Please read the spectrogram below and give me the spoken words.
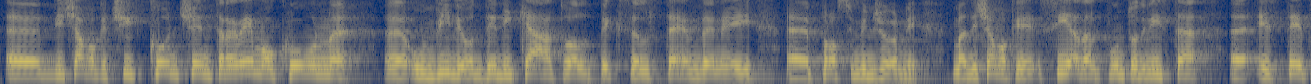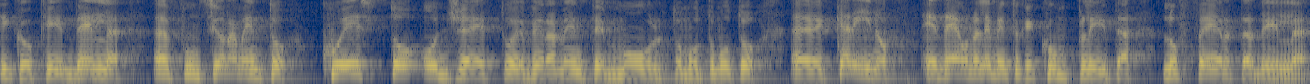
eh, diciamo che ci concentreremo con eh, un video dedicato al pixel stand nei eh, prossimi giorni, ma diciamo che sia dal punto di vista estetico che del funzionamento questo oggetto è veramente molto molto molto eh, carino ed è un elemento che completa l'offerta del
